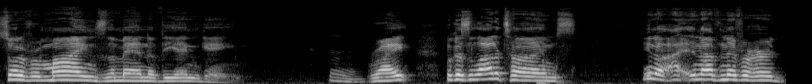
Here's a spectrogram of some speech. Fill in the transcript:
sort of reminds the man of the end game. Right? Because a lot of times, you know, I, and I've never heard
